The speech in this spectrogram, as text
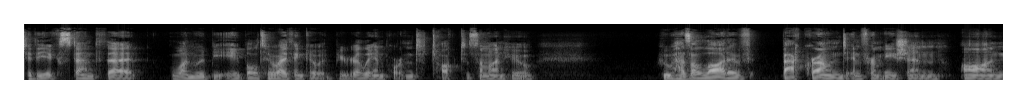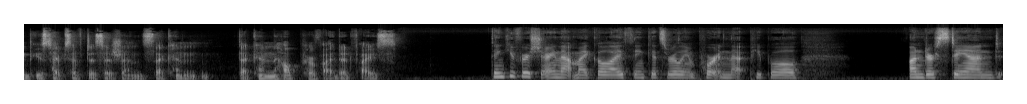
to the extent that one would be able to, I think it would be really important to talk to someone who who has a lot of background information on these types of decisions that can that can help provide advice. Thank you for sharing that, Michael. I think it's really important that people understand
